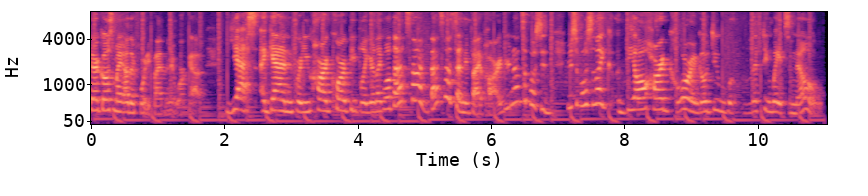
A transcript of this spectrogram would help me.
There goes my other 45 minute workout. Yes, again, for you hardcore people, you're like, well, that's not that's not 75 hard. You're not supposed to. You're supposed to like be all hardcore and go do lifting weights. No,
